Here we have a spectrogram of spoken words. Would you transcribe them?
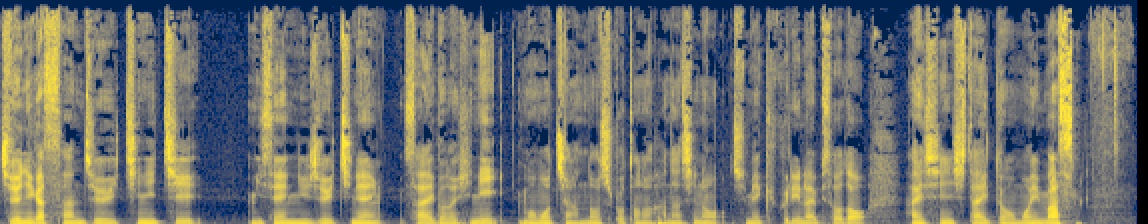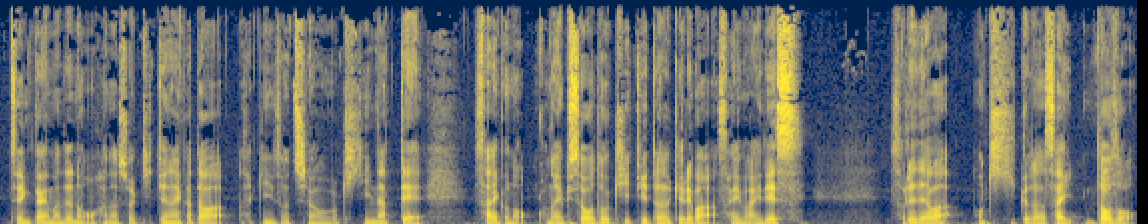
12月31日2021年最後の日にももちゃんのお仕事の話の締めくくりのエピソードを配信したいと思います。前回までのお話を聞いてない方は先にそちらをお聞きになって最後のこのエピソードを聞いていただければ幸いです。それではお聞きください。どうぞ。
